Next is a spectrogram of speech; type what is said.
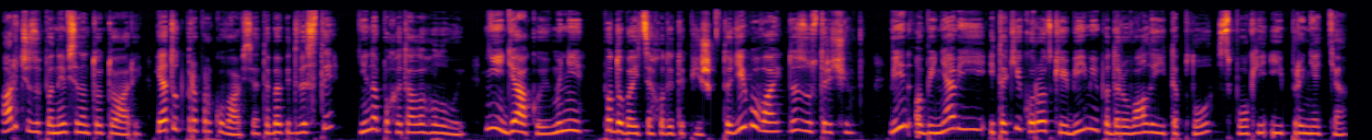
Арчі зупинився на тротуарі. Я тут припаркувався. Тебе підвести? Ніна похитала головою. Ні, дякую, мені подобається ходити пішки. Тоді бувай, до зустрічі. Він обійняв її, і такі короткі обіймі подарували їй тепло, спокій і прийняття.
